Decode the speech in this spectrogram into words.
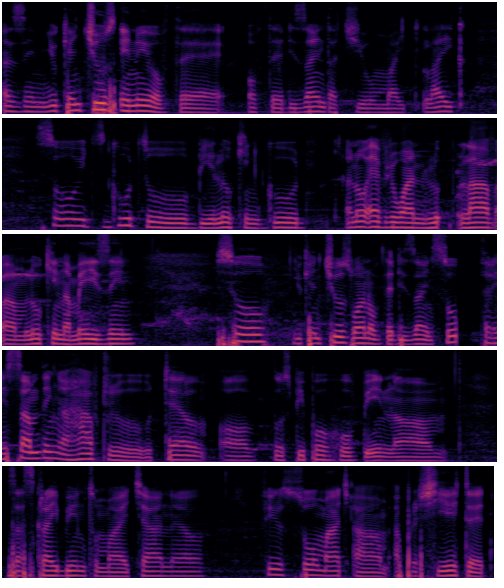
as in you can choose any of the of the design that you might like so it's good to be looking good i know everyone lo- love um looking amazing. So you can choose one of the designs. So there is something i have to tell all those people who've been um subscribing to my channel. Feel so much um appreciated.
